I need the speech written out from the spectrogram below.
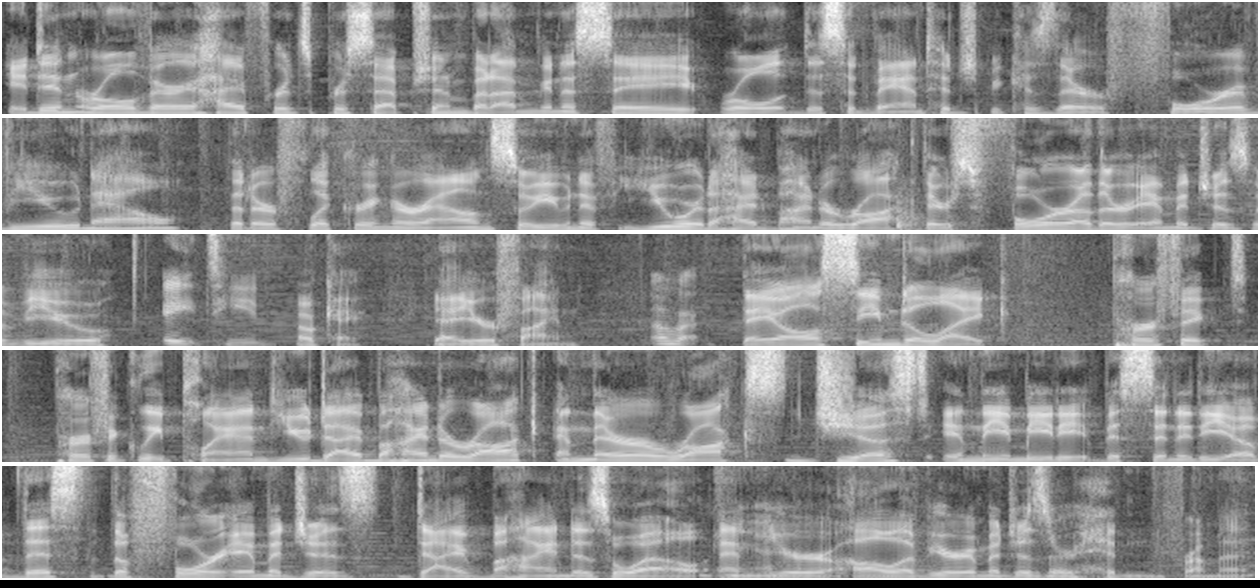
it didn't roll very high for its perception, but I'm gonna say roll at disadvantage because there are four of you now that are flickering around. So even if you were to hide behind a rock, there's four other images of you. Eighteen. Okay, yeah, you're fine. Okay. They all seem to like perfect, perfectly planned. You dive behind a rock, and there are rocks just in the immediate vicinity of this. that The four images dive behind as well, and your all of your images are hidden from it.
